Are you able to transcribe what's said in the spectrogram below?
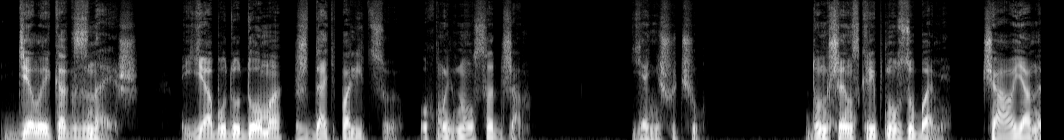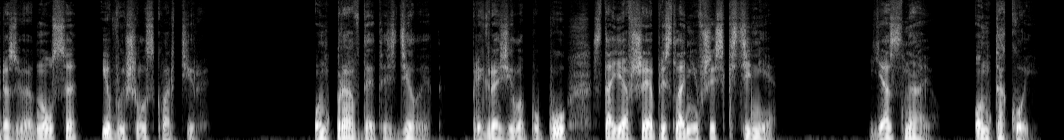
Делай, как знаешь. Я буду дома ждать полицию», — ухмыльнулся Джан. «Я не шучу». Дуншен скрипнул зубами. Чао Ян развернулся и вышел из квартиры. Он правда это сделает», — пригрозила Пупу, стоявшая, прислонившись к стене. «Я знаю. Он такой».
